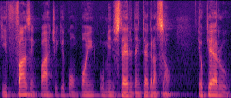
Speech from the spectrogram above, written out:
que fazem parte, que compõem o Ministério da Integração. Eu quero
